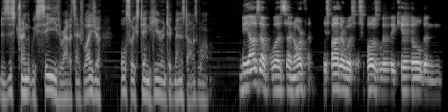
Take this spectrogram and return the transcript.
Does this trend that we see throughout Central Asia also extend here in Turkmenistan as well? Niyazov was an orphan. His father was supposedly killed in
